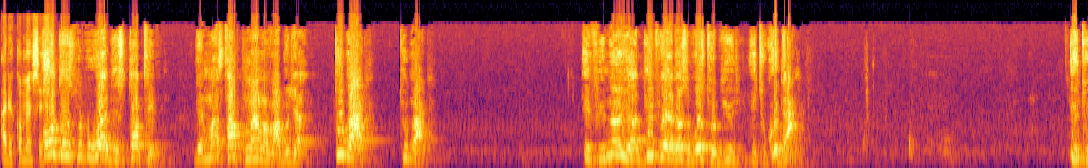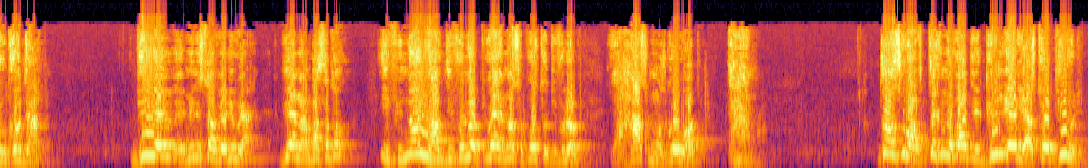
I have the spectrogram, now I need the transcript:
at the comment section. All those people who are distorting the master plan of abuja too bad Too bad. If you know you are built where you're not supposed to build, it will go down. It will go down. Be a, a minister of anywhere, be an ambassador. If you know you have developed where you're not supposed to develop, your house must go what? Down. Those who have taken over the green areas to build,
